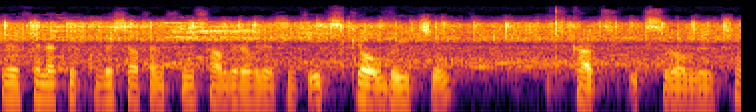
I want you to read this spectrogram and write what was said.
Şöyle felaket kulesi atalım şimdi saldırabiliyor çünkü x2 olduğu için. İki kat iksir olduğu için.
